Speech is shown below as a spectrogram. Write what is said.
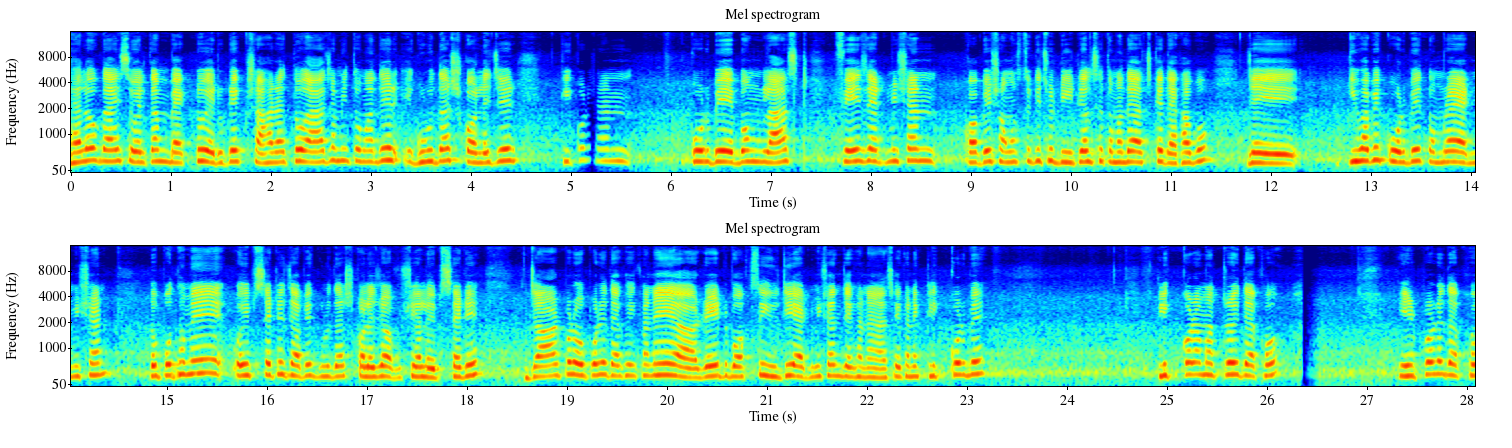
Hello guys welcome back to Edutech Sahara তো আজ আমি তোমাদের গুরুদাস কলেজের কী করে করবে এবং লাস্ট ফেজ অ্যাডমিশান কবে, সমস্ত কিছু ডিটেলসে তোমাদের আজকে দেখাবো যে কীভাবে করবে তোমরা অ্যাডমিশান তো প্রথমে ওয়েবসাইটে যাবে, গুরুদাস কলেজের অফিসিয়াল ওয়েবসাইটে যাওয়ার পর ওপরে দেখো এখানে রেড বক্সে ইউজি অ্যাডমিশান যেখানে আছে, এখানে ক্লিক করবে। ক্লিক করা মাত্রই দেখো। এরপরে দেখো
